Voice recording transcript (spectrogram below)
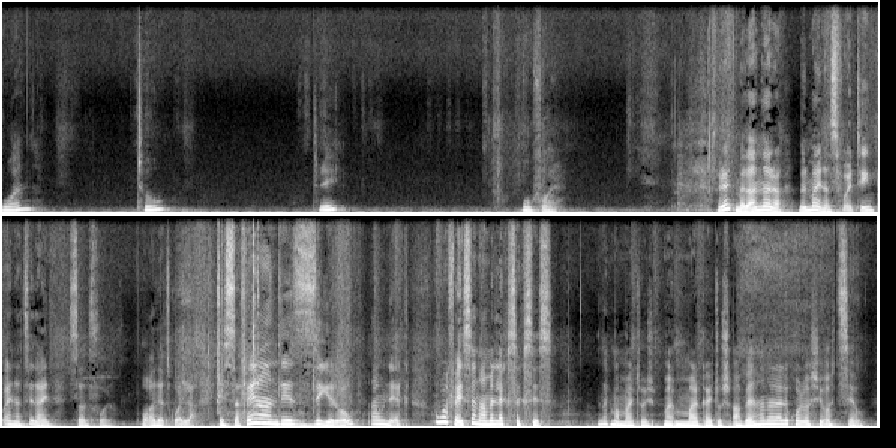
One, two, three, u four. Rek mela nara mill-minus 14 bqajna tilajn sal-4 u għadet kollha. Issa fejn għandi 0 hawnhekk huwa fejn se nagħmel l-x axis. Dak ma markajtux qabel ħanara li kollox joqgħod sew.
